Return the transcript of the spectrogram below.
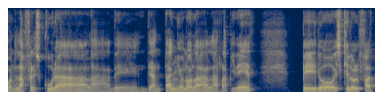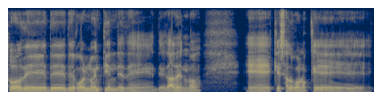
con la frescura de, antaño, ¿no? La, rapidez, pero es que el olfato de, gol no entiende de, de edades, ¿no? Eh, que es algo que,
